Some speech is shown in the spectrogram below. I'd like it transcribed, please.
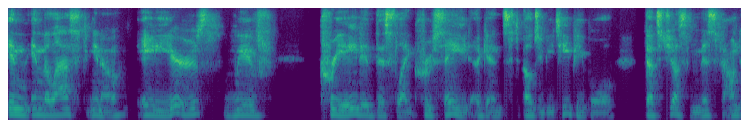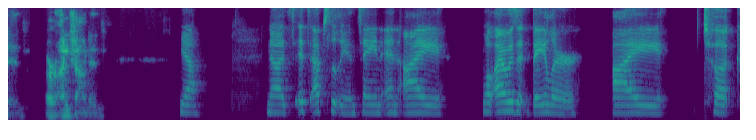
in in the last you know 80 years we've created this like crusade against lgbt people that's just misfounded or unfounded. Yeah. No it's it's absolutely insane. And i well i was at baylor i took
